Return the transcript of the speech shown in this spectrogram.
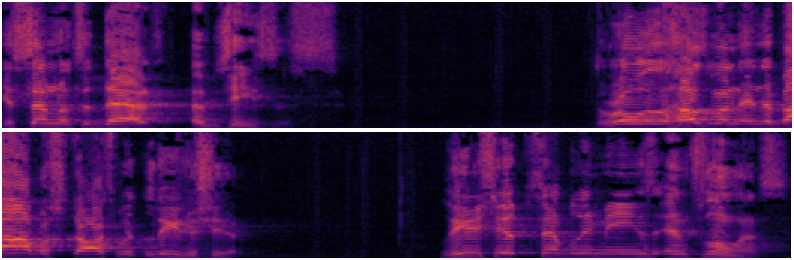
is similar to that of Jesus. The role of the husband in the Bible starts with leadership. Leadership simply means influence.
